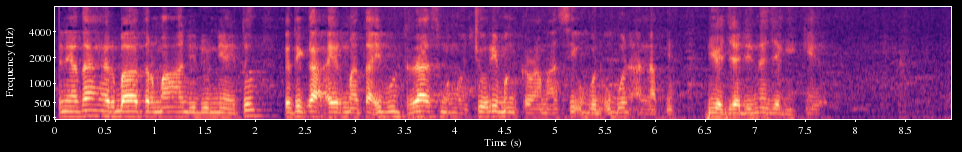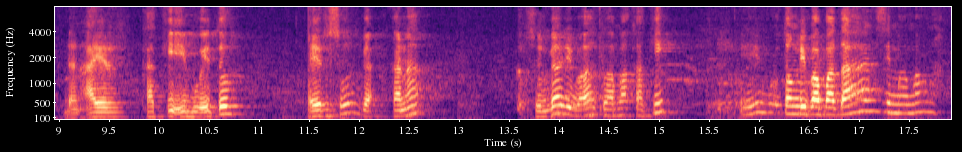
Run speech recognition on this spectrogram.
Ternyata herbal termahal di dunia itu ketika air mata ibu deras mengucuri mengkeramasi ubun-ubun anaknya. Dia jadinya jagikir. Dan air kaki ibu itu air surga karena surga di bawah telapak kaki. Ibu tong dipapatahan si mama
